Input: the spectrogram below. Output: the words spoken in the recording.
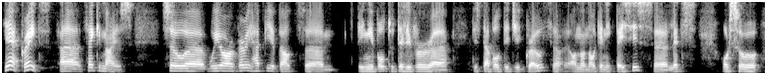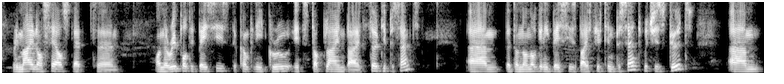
Yeah, great. Thank you, Marius. So we are very happy about um, being able to deliver this double-digit growth uh, on an organic basis. Uh, let's also remind ourselves that um, on a reported basis, the company grew its top line by 30%, um, but on an organic basis by 15%, which is good. Um,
